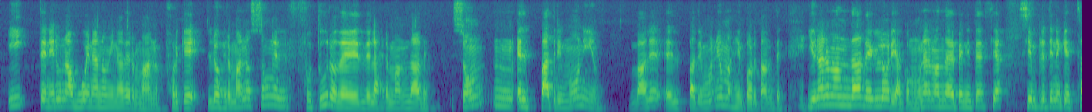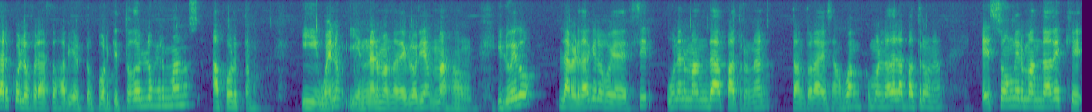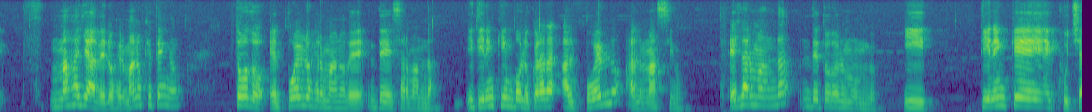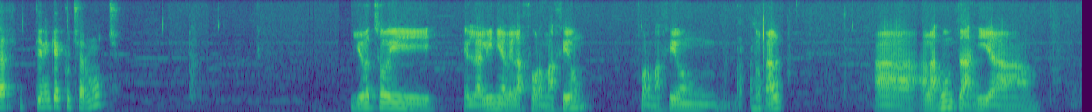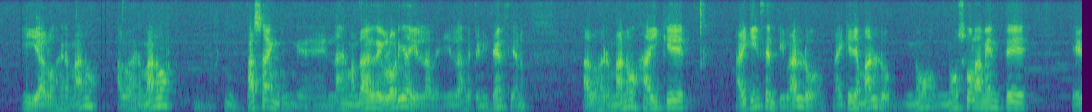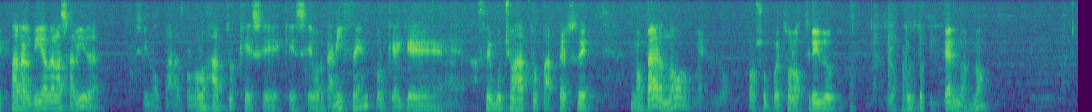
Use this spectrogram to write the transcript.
y tener una buena nómina de hermanos, porque los hermanos son el futuro de, las hermandades, son mm, el patrimonio ¿vale? El patrimonio más importante. Y una hermandad de gloria, como una hermandad de penitencia, siempre tiene que estar con los brazos abiertos, porque todos los hermanos aportan. Y bueno, y en una hermandad de gloria más aún. Y luego, la verdad que lo voy a decir, una hermandad patronal, tanto la de San Juan como la de la patrona, son hermandades que, más allá de los hermanos que tengan, todo el pueblo es hermano de esa hermandad. Y tienen que involucrar al pueblo al máximo es la hermandad de todo el mundo y tienen que escuchar, tienen que escuchar mucho. Yo estoy en la línea de la formación, formación total a, las juntas y a, y a los hermanos. A los hermanos pasa en, las hermandades de gloria y en, y en las de penitencia. ¿no? A los hermanos hay que hay que incentivarlo, hay que llamarlo. No, no solamente es para el día de la salida, sino para todos los actos que se, que se organicen, porque hay que hacer muchos actos para hacerse notar, ¿no? Por supuesto, los tridos, los cultos internos, ¿no?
